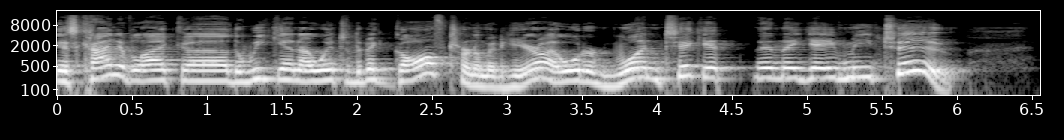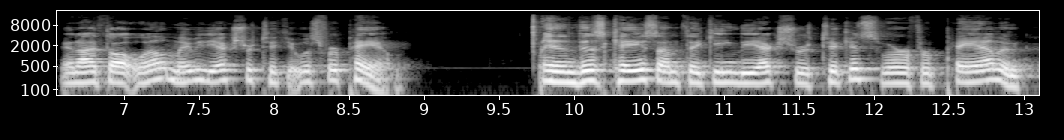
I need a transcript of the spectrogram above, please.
It's kind of like uh, the weekend I went to the big golf tournament here. I ordered one ticket, then they gave me two. And I thought, well, maybe the extra ticket was for Pam. And in this case, I'm thinking the extra tickets were for Pam and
